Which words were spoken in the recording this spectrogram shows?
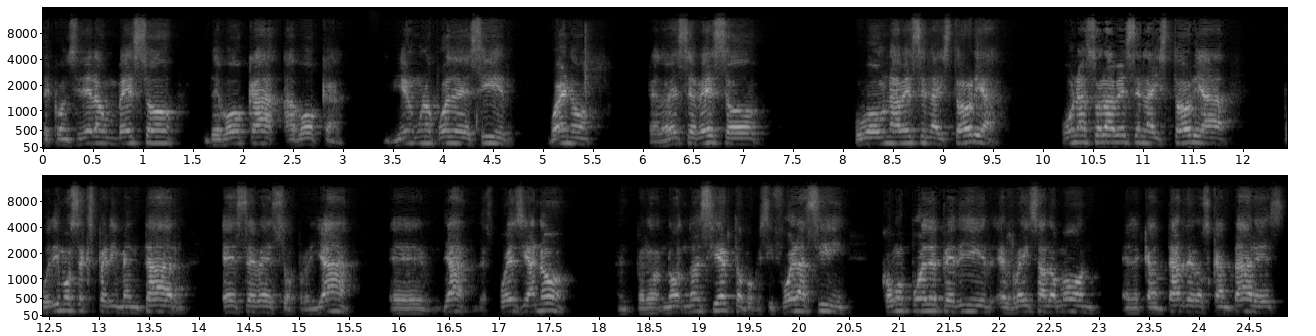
se considera un beso de boca a boca. Y bien uno puede decir, bueno, pero ese beso hubo una vez en la historia, una sola vez en la historia pudimos experimentar ese beso, pero ya eh, ya, después ya no. Pero no, no es cierto, porque si fuera así, ¿cómo puede pedir el rey Salomón en el cantar de los cantares,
